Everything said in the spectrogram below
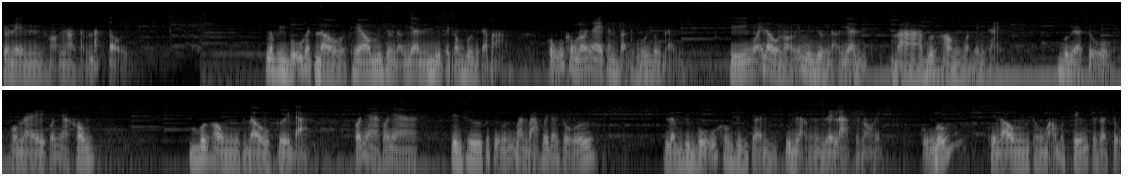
cho nên họ nào dám đắc tội Lâm Kỳ Vũ gật đầu theo Minh Dương đạo nhân đi vào trong vườn giả bảo, cũng không nói ngay thân phận của Vương Tông Cảnh, chỉ ngoái đầu nói với Minh Dương đạo nhân và Vương Hồng ở bên cạnh. Vương gia chủ, hôm nay có nhà không? Vương Hồng gật đầu cười đáp, có nhà có nhà, tiên sư có chuyện muốn bàn bạc với gia chủ ư? Lâm Kinh Vũ không dừng chân, im lặng giây lát rồi nói, cũng đúng, thì ông thông báo một tiếng cho gia chủ,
